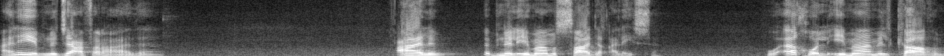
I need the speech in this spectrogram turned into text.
علي بن جعفر هذا عالم ابن الإمام الصادق عليه السلام وأخو الإمام الكاظم.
